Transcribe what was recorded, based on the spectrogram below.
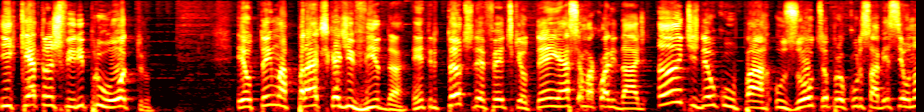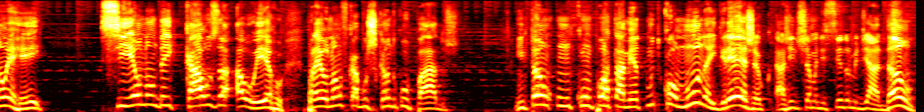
e quer transferir para o outro. Eu tenho uma prática de vida. Entre tantos defeitos que eu tenho, essa é uma qualidade. Antes de eu culpar os outros, eu procuro saber se eu não errei. Se eu não dei causa ao erro, para eu não ficar buscando culpados. Então, um comportamento muito comum na igreja, a gente chama de síndrome de Adão,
